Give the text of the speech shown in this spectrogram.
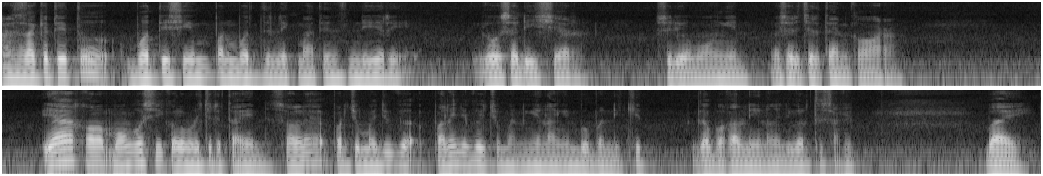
Rasa sakit itu buat disimpan buat dinikmatin sendiri. Gak usah di share gak usah diomongin gak usah diceritain ke orang. Ya kalau monggo sih kalau mau diceritain. Soalnya percuma juga. Paling juga cuma ngilangin beban dikit. Gak bakal ngilang juga tuh sakit. Bye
